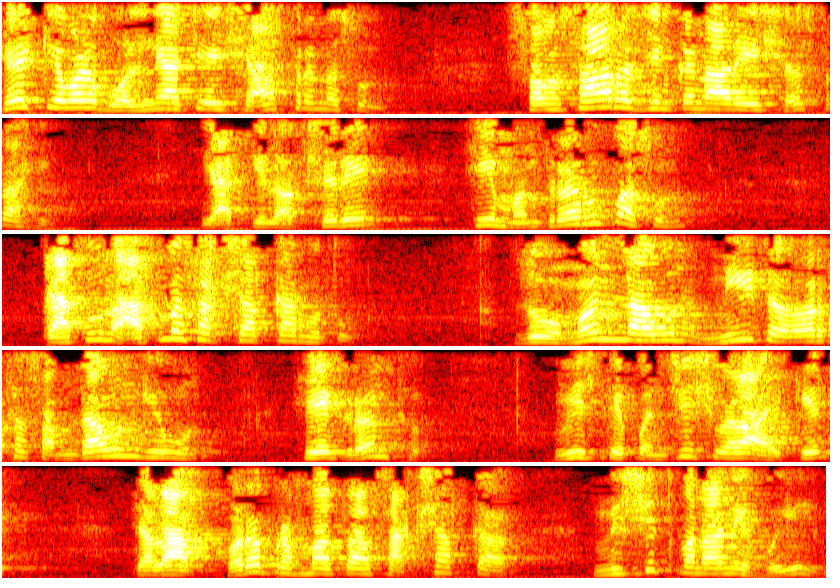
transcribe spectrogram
हे केवळ बोलण्याचे शास्त्र नसून संसार जिंकणारे शस्त्र आहे. यातील अक्षरे ही मंत्ररूप असून त्यातून आत्मसाक्षात्कार होतो. जो मन लावून नीट अर्थ समजावून घेऊन हे ग्रंथ वीस ते पंचवीस वेळा ऐकेल त्याला परब्रह्माचा साक्षात्कार निश्चितपणाने होईल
